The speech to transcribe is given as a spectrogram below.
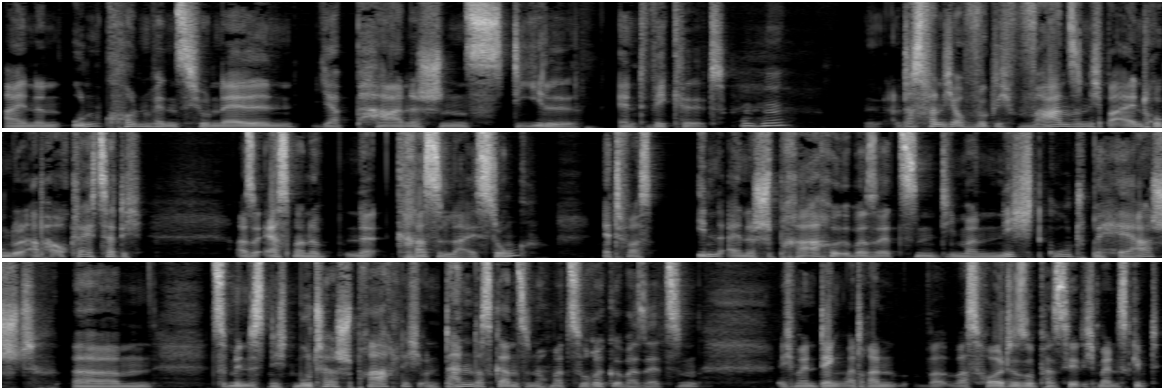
einen unkonventionellen japanischen Stil entwickelt. Mhm. Das fand ich auch wirklich wahnsinnig beeindruckend, aber auch gleichzeitig, also erstmal eine, eine krasse Leistung, etwas in eine Sprache übersetzen, die man nicht gut beherrscht, ähm, zumindest nicht muttersprachlich, und dann das Ganze nochmal zurück übersetzen. Ich meine, denk mal dran, was heute so passiert. Ich meine, es gibt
